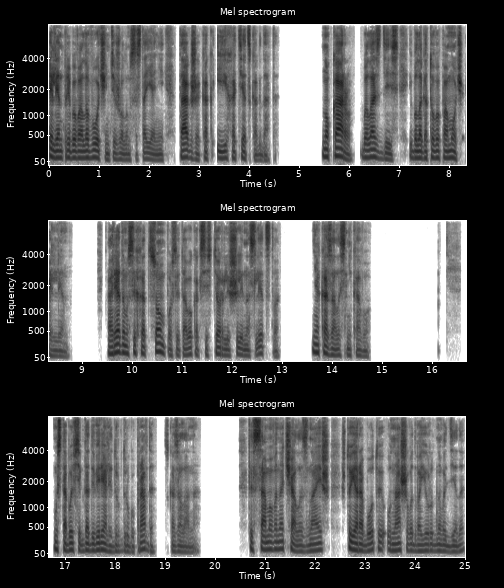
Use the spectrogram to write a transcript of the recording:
Элен пребывала в очень тяжелом состоянии, так же, как и их отец когда-то. Но Каро была здесь и была готова помочь Элен. А рядом с их отцом, после того, как сестер лишили наследства, не оказалось никого. «Мы с тобой всегда доверяли друг другу, правда?» — сказала она. «Ты с самого начала знаешь, что я работаю у нашего двоюродного деда,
